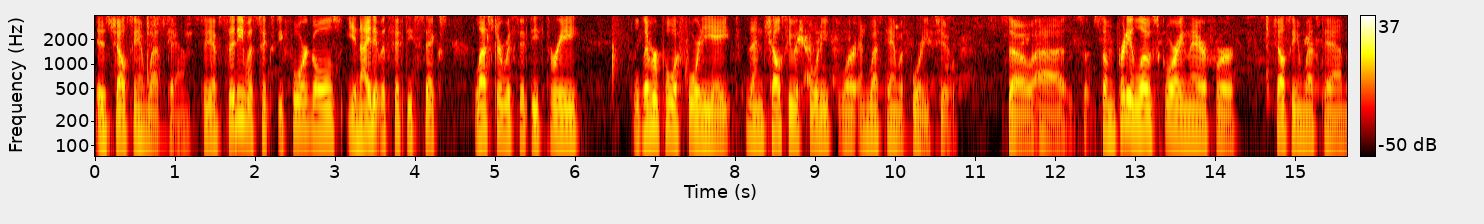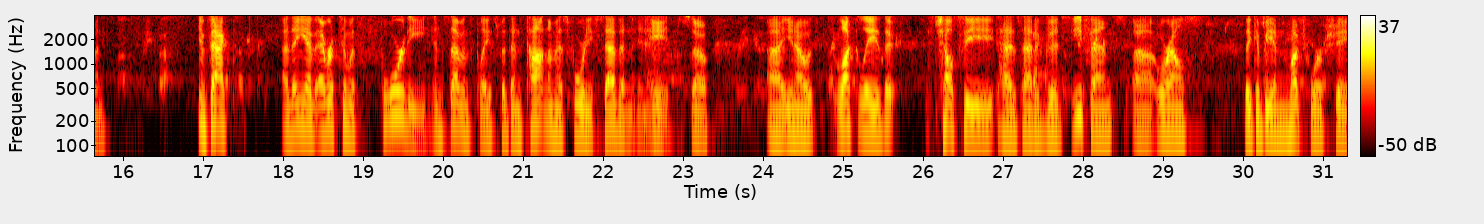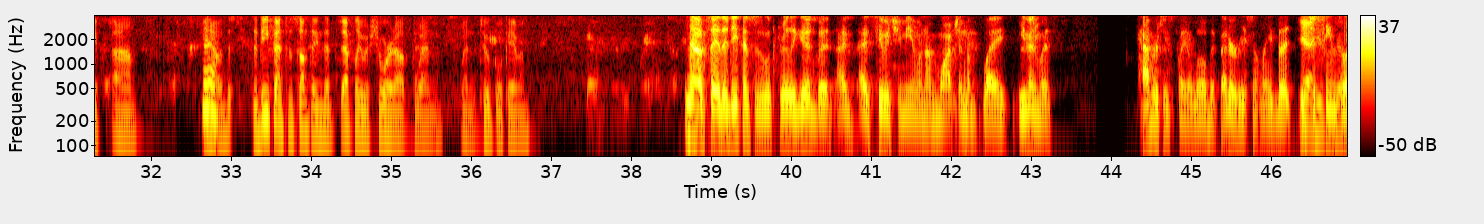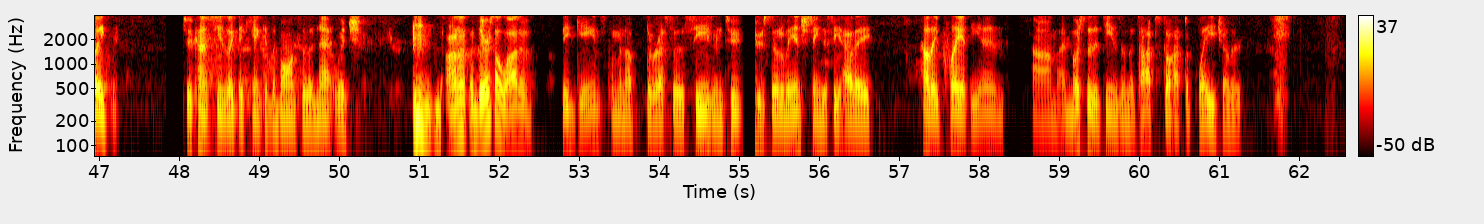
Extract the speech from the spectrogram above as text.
Is Chelsea and West Ham. So you have City with 64 goals, United with 56, Leicester with 53, Liverpool with 48, then Chelsea with 44, and West Ham with 42. So, uh, so some pretty low scoring there for Chelsea and West Ham. And in fact, I think you have Everton with 40 in seventh place, but then Tottenham has 47 in eighth. So, uh, you know, luckily the Chelsea has had a good defense, uh, or else they could be in much worse shape. Um, you know, the, the defense is something that definitely was shored up when when Tuchel came in. No, I'd say the defenses looked really good, but I, I see what you mean when I'm watching them play. Even with Havertz has played a little bit better recently, but it Yeah, just seems good. like just kind of seems like they can't get the ball into the net. Which I don't, there's a lot of big games coming up the rest of the season too, so it'll be interesting to see how they how they play at the end. Um, and most of the teams in the top still have to play each other.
